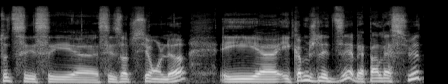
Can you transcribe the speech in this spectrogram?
toutes ces, ces, ces options-là. Et, et, comme je le disais, ben, par la suite,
